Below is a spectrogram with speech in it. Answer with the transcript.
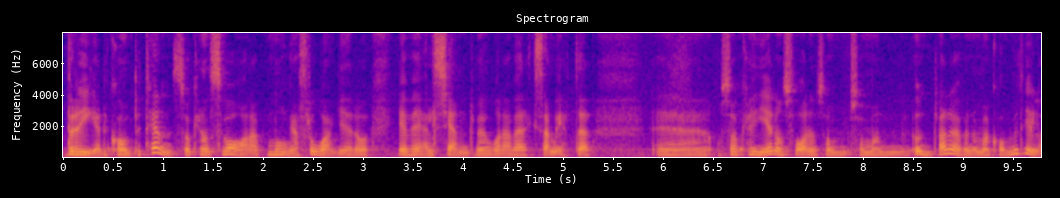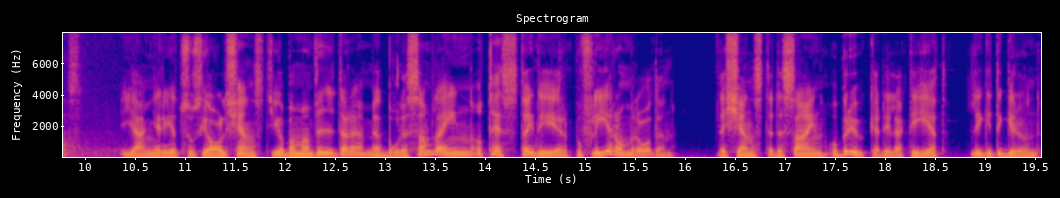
bred kompetens och kan svara på många frågor och är väl känd med våra verksamheter. Eh, och som kan ge de svaren som, som man undrar över när man kommer till oss. I Angereds socialtjänst jobbar man vidare med att både samla in och testa idéer på fler områden där tjänstedesign och brukardelaktighet ligger till grund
